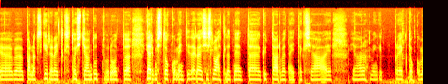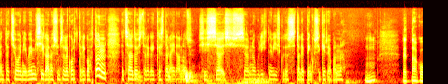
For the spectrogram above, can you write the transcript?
äh, pannakse kirja näiteks, et ostja on tutvunud äh, järgmiste dokumentidega ja siis loetled need äh, küttearved näiteks ja, ja noh, mingit projektdokumentatsiooni või mis iganes sul selle korteri kohta on, et sa oled ostjale kõike seda näidanud, siis, siis see on nagu lihtne viis, kuidas seda lepingusse kirja panna mm. -hmm et nagu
